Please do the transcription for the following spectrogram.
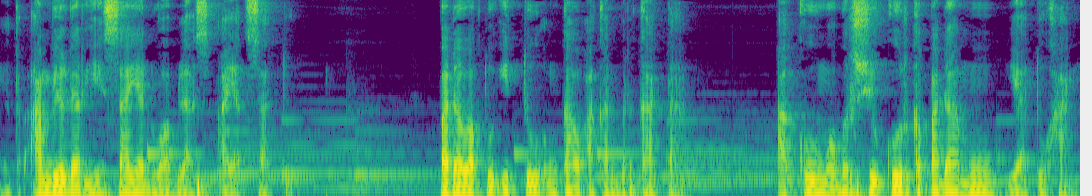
yang terambil dari Yesaya 12 ayat 1. Pada waktu itu engkau akan berkata, Aku mau bersyukur kepadamu ya Tuhan,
